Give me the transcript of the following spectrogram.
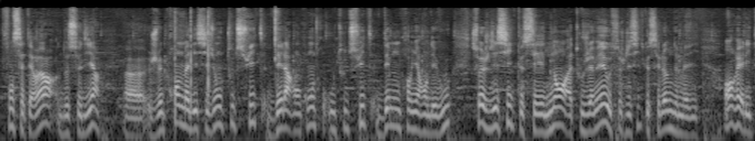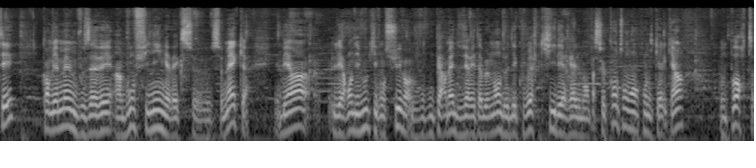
font cette erreur de se dire euh, je vais prendre ma décision tout de suite dès la rencontre ou tout de suite dès mon premier rendez-vous. Soit je décide que c'est non à tout jamais ou soit je décide que c'est l'homme de ma vie. En réalité, quand bien même vous avez un bon feeling avec ce, mec, eh bien les rendez-vous qui vont suivre vont vous permettre véritablement de découvrir qui il est réellement. Parce que quand on rencontre quelqu'un, on porte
